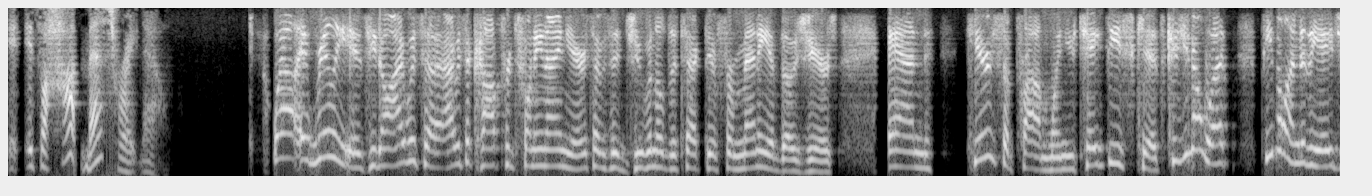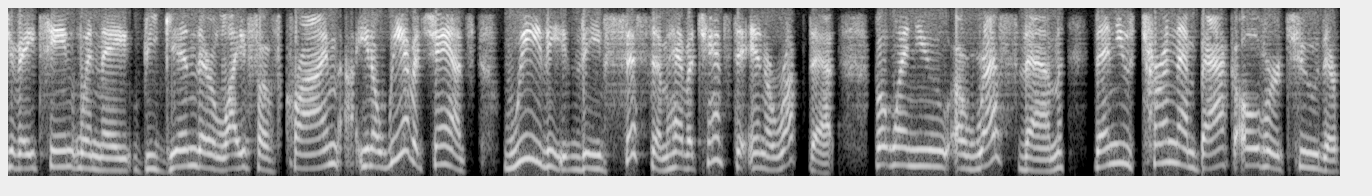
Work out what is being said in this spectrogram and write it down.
It, it's a hot mess right now. Well, it really is. You know, I was a I was a cop for 29 years. I was a juvenile detective for many of those years. And here's the problem when you take these kids cuz you know what? People under the age of 18 when they begin their life of crime, you know, we have a chance. We the the system have a chance to interrupt that. But when you arrest them, then you turn them back over to their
